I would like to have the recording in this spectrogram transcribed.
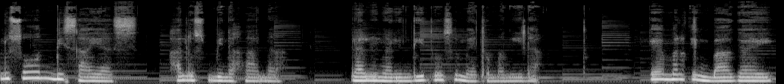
Luzon, Visayas, halos binahana, lalo na rin dito sa Metro Manila. Kaya malaking bagay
